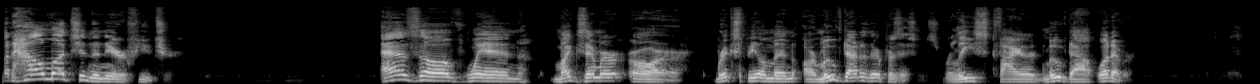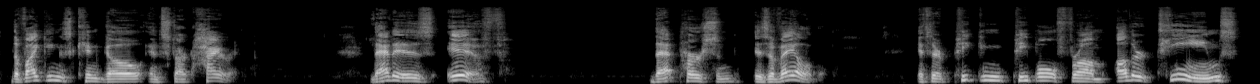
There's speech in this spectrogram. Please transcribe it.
But how much in the near future? As of when Mike Zimmer or Rick Spielman are moved out of their positions, released, fired, moved out, whatever, the Vikings can go and start hiring. That is, if that person is available. If they're picking people from other teams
